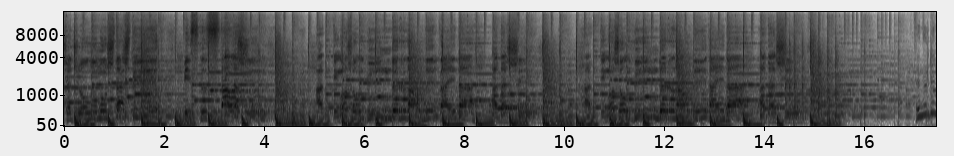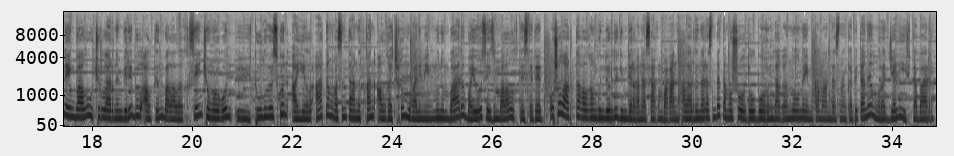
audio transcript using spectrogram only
канча жолу мушташтык биз кысталашып аттиң ошол күндөр калды кайда адашып аттиң ошол күндөр калды өмүрдүн эң баалуу учурларынын бири бул алтын балалык. Сен чоңойгон үй туулуп өскөн айыл а тамгасын тааныткан алгачкы мугалимиң. Мунун баары баяоо сезим балалыкты эстетет. Ошол артта калган күндөрдү кимдер гана сагынбаган. Алардын арасында тамошо долбоорундагы нонейм командасынын капитаны муратжалиев да бар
